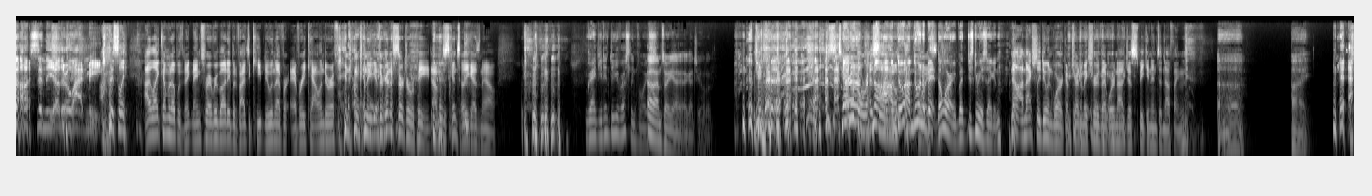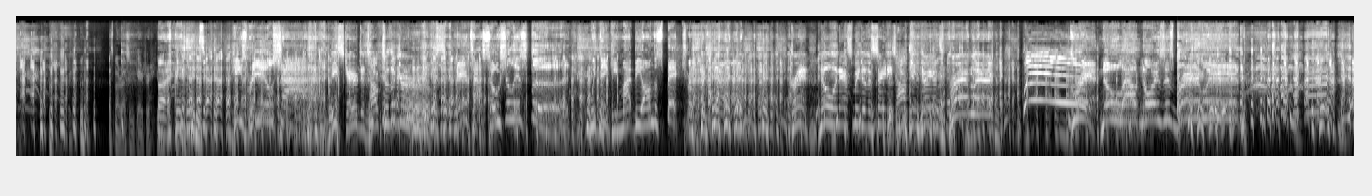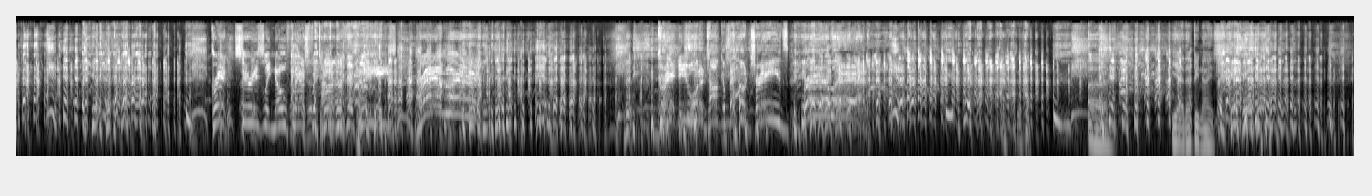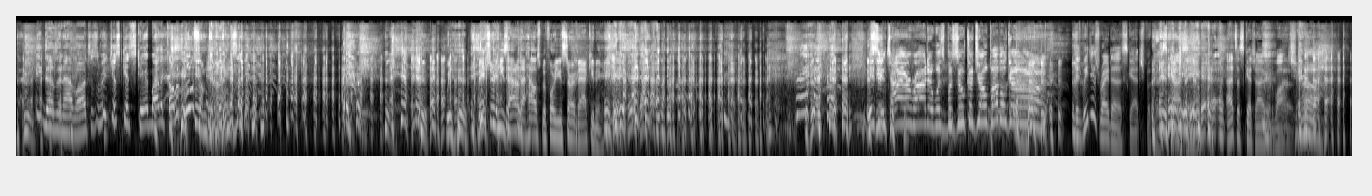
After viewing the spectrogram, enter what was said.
Austin, the other white meat. Honestly, I like coming up with nicknames for everybody, but if I have to keep doing that for every calendar event, I'm gonna get, they're gonna start to repeat. I'm just gonna tell you guys now. Grant, you didn't do your wrestling voice. Oh, I'm sorry. Yeah, I got you. Hold on. No, no, no, no, wrestling, no, I'm no doing, I'm doing a bit. Don't worry, but just give me a second. No, I'm actually doing work. I'm trying to make sure that we're not just speaking into nothing. Uh, hi. That's my wrestling character. You All like right. He's real shy. He's scared to talk to the girls. Anti-socialist thug. We think he might be on the spectrum. Grant, no one asked me to the Sadie's Hawking dance. Bramley! Grant, no loud noises, Bramley. Grant, seriously, no flash photography, please. Bramley! Grant, do you want to talk about trains, Bramley? Uh, yeah, that'd be nice. he doesn't have autism. He just gets scared by the color blue sometimes. We, make sure he's out of the house before you start vacuuming. His entire rider was Bazooka Joe Bubblegum. Did we just write a sketch? Because goddamn, that's a sketch I would watch. Oh,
